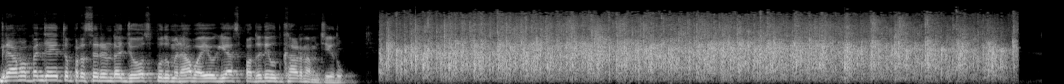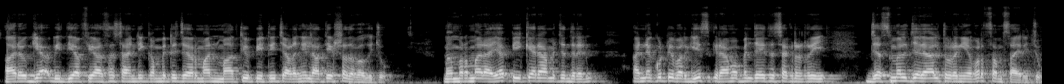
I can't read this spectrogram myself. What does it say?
ഗ്രാമപഞ്ചായത്ത് പ്രസിഡന്റ് ജോസ് പുതുമന ബയോഗ്യാസ് പദ്ധതി ഉദ്ഘാടനം ചെയ്തു. ആരോഗ്യ വിദ്യാഭ്യാസ standing committee chairman Mathew P T ചടങ്ങിൽ അധ്യക്ഷത വഹിച്ചു. മെമ്പർമാരായ പി കെ രാമചന്ദ്രൻ അന്നക്കുട്ടി വർഗീസ് ഗ്രാമപഞ്ചായത്ത് സെക്രട്ടറി ജസ്മൽ ജലാൽ തുടങ്ങിയവർ സംസാരിച്ചു.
